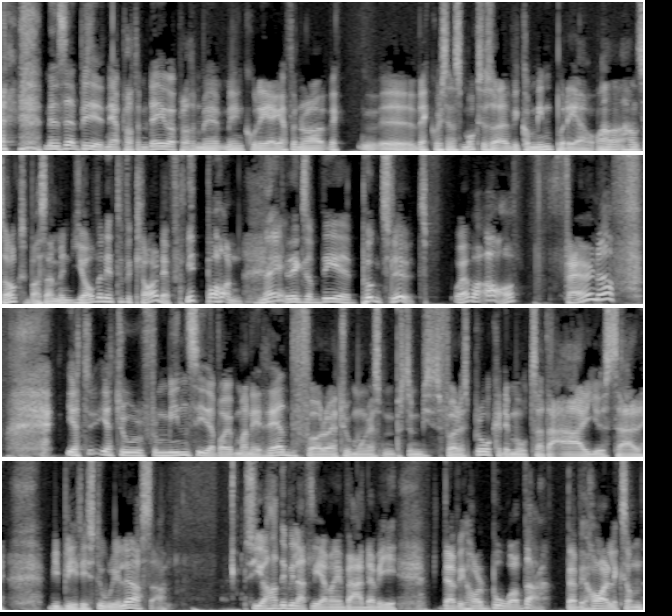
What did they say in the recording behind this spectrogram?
Men sen precis när jag pratade med dig och jag pratade med, med en kollega för några veck, eh, veckor sedan som också sa vi kom in på det. Och han, han sa också bara så här, men jag vill inte förklara det för mitt barn. Nej. Det är Liksom, det är punkt slut. Och jag bara, ja, fair enough. Jag, jag tror från min sida vad man är rädd för och jag tror många som, som förespråkar det motsatta är just så här, vi blir historielösa. Så jag hade velat leva i en värld där vi, där vi har båda. Där vi har liksom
